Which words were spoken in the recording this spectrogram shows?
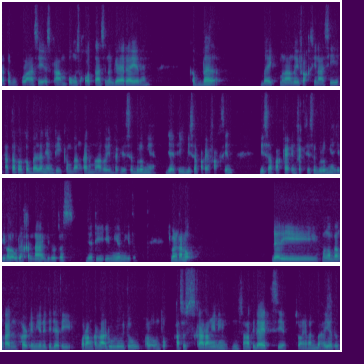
suatu populasi ya sekampung, sekota, senegara ya kan, kebal baik melalui vaksinasi atau kekebalan yang dikembangkan melalui infeksi sebelumnya. Jadi bisa pakai vaksin, bisa pakai infeksi sebelumnya. Jadi kalau udah kena gitu terus jadi imun gitu. Cuman kalau dari mengembangkan herd immunity dari orang kena dulu itu, kalau untuk kasus sekarang ini, ini sangat tidak etis ya. Soalnya kan bahaya tuh.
